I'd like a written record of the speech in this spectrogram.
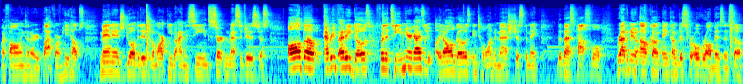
my followings on every platform. He helps manage, do all the digital marketing behind the scenes, certain messages, just all the everybody goes for the team here, guys. We, it all goes into one mesh just to make the best possible revenue, outcome, income, just for overall business. So,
